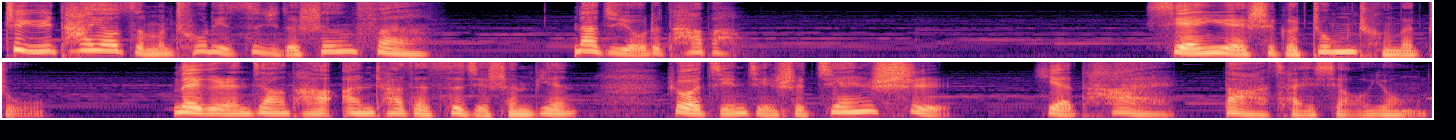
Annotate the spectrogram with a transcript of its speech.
至于他要怎么处理自己的身份，那就由着他吧。弦月是个忠诚的主，那个人将他安插在自己身边，若仅仅是监视，也太大材小用了。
